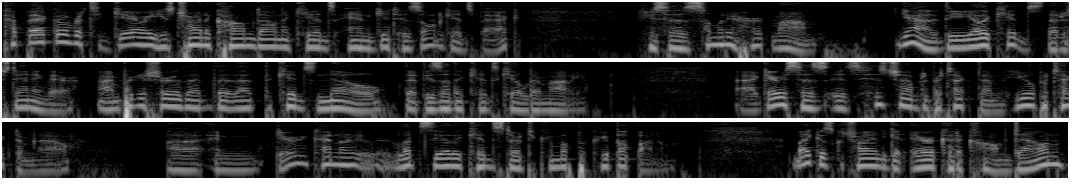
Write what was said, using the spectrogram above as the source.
Cut back over to Gary. He's trying to calm down the kids and get his own kids back. He says, Somebody hurt mom. Yeah, the other kids that are standing there. I'm pretty sure that the, that the kids know that these other kids killed their mommy. Uh, Gary says it's his job to protect him. He will protect him now. Uh, and Gary kind of lets the other kids start to creep up, creep up on him. Mike is trying to get Erica to calm down.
